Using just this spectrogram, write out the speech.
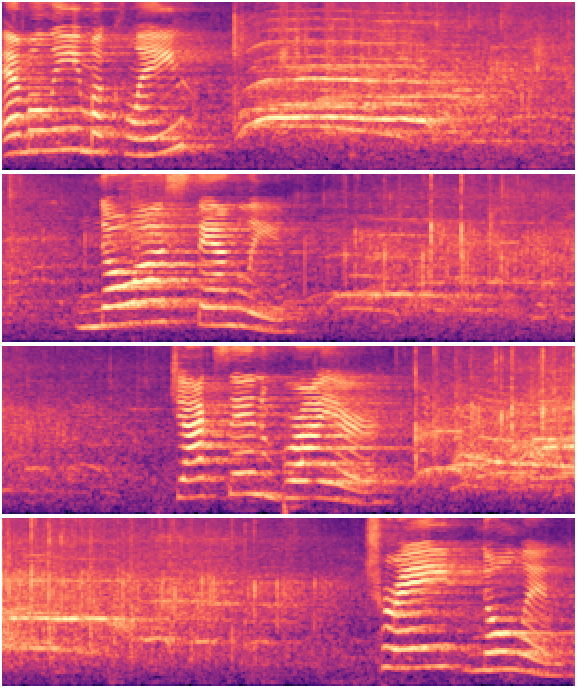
Emily McLean. Noah Stanley. Jackson Breyer. Trey Noland.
